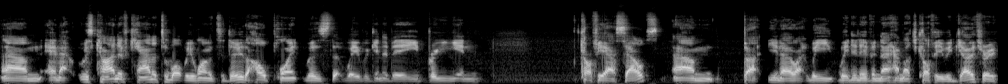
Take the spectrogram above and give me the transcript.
Um, and that was kind of counter to what we wanted to do. The whole point was that we were going to be bringing in coffee ourselves. Um, but you know, like we we didn't even know how much coffee we'd go through.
